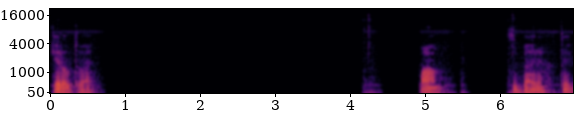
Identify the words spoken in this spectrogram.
Кирилл ТВ. Пам. Зберегти.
